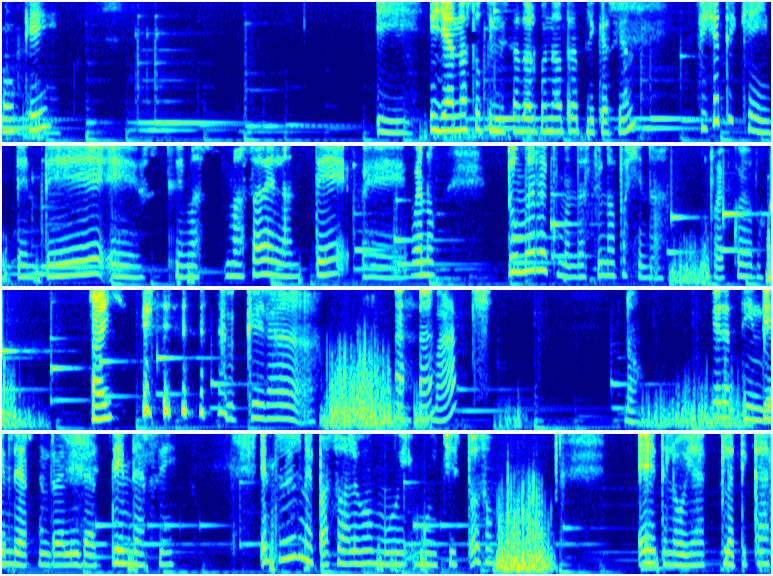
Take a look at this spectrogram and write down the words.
Ok. y ¿Y ya no has utilizado alguna otra aplicación? fíjate que intenté este más más adelante eh, bueno tú me recomendaste una página recuerdo Ay. creo que era Ajá. Match no Era Tinder, Tinder. en realidad. Tinder sí entonces me pasó algo muy muy chistoso Eh, te lo voy a platicar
